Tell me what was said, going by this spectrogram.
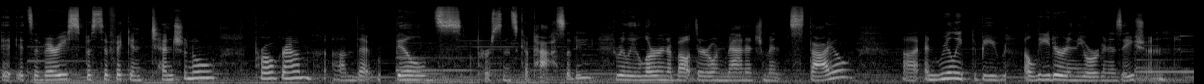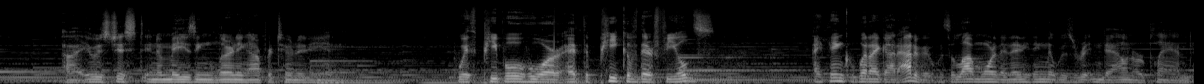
it's a very specific, intentional program um, that builds a person's capacity to really learn about their own management style uh, and really to be a leader in the organization. Uh, it was just an amazing learning opportunity and with people who are at the peak of their fields, I think what I got out of it was a lot more than anything that was written down or planned.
